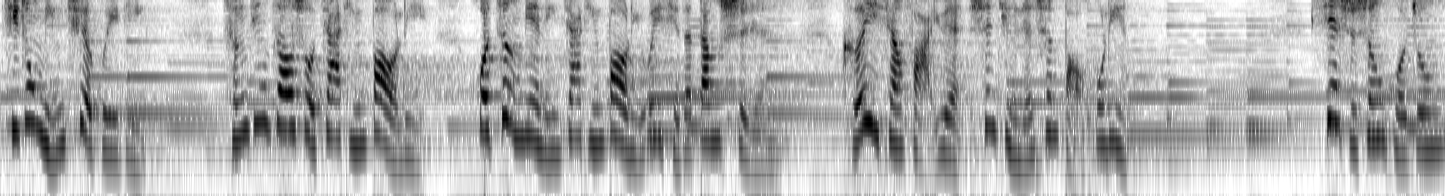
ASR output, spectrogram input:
其中明确规定，曾经遭受家庭暴力或正面临家庭暴力威胁的当事人，可以向法院申请人身保护令。现实生活中，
